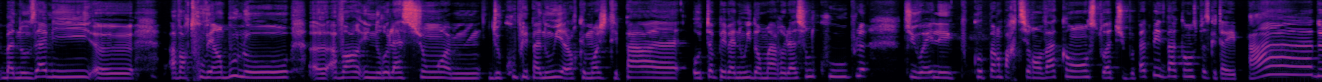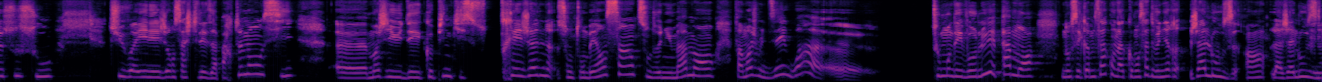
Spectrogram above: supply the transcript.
bah, nos amis, euh, avoir trouvé un boulot, euh, avoir une relation euh, de couple épanouie, alors que moi j'étais pas au top épanouie dans ma relation de couple. Tu voyais les copains partir en vacances, toi tu peux pas te payer de vacances parce que tu n'avais pas de sous-sous. Tu voyais les gens s'acheter des appartements aussi. moi j'ai eu des copines qui très jeunes sont tombées enceintes, sont devenues mamans. Enfin moi je me disais waouh tout le monde évolue et pas moi. Donc c'est comme ça qu'on a commencé à devenir jalouse, hein, la jalousie,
